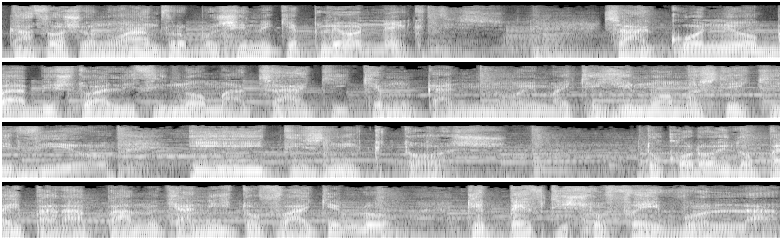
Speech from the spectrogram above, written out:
καθώς ο άνθρωπος είναι και πλεονέκτης. Τσακώνει ο Μπάμπης στο αληθινό ματσάκι και μου κάνει νόημα και γινόμαστε εκεί οι δύο οι της νυκτός Το κορόιδο πάει παραπάνω και ανοίγει το φάκελο και πέφτει στο φέιβολάν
